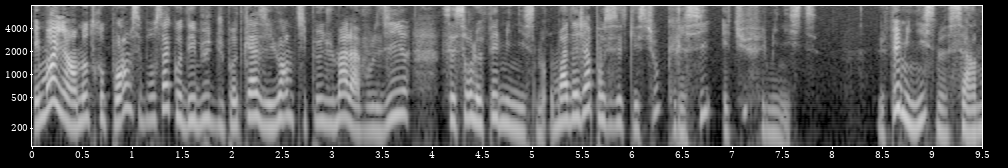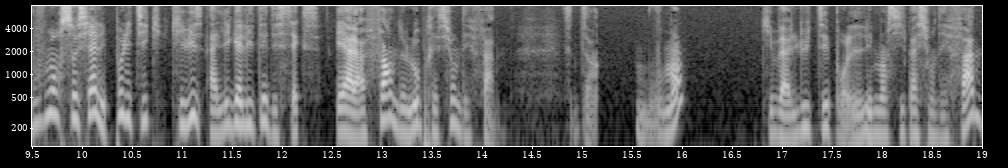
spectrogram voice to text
Et moi, il y a un autre point, c'est pour ça qu'au début du podcast, j'ai eu un petit peu du mal à vous le dire, c'est sur le féminisme. On m'a déjà posé cette question, Gracie, es-tu féministe? Le féminisme, c'est un mouvement social et politique qui vise à l'égalité des sexes et à la fin de l'oppression des femmes. C'est un mouvement qui va lutter pour l'émancipation des femmes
